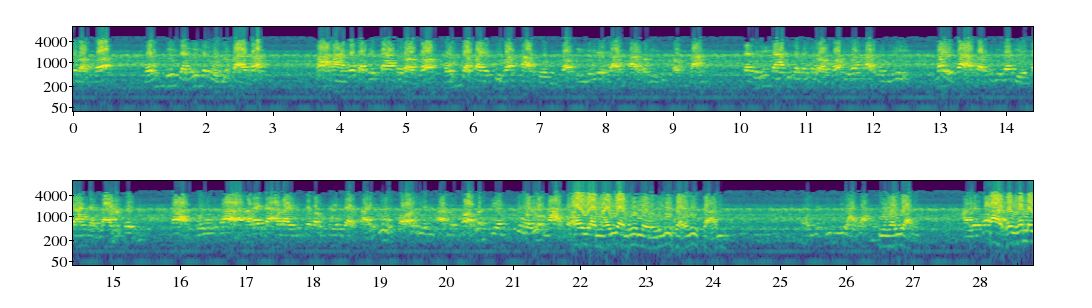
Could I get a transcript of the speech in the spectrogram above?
ตลอดเพราะ ผมคิดอย่างนี้จะถูกหรือเปล่าครับ ถ้าหากจะจะเป็นการตลอดเพราะผมจะไปที่วัดท่าคุณเพราะปีนี้ได้จ่ายค่าก็มีทุกสองครั้งแต่ทีนี้การที่จะเป็นตลอดเพราะที่วัดท่าคุณนี้ไม่ทราบว่าจะมีระเบียบการอย่างไรเช่นค่าครูค่าอะไรถ้าอะไรจะต้องเป็นแบบไหนลูกขอเรียนถามหลวงพ่อเพื่อเตรียมตัวล่วงหน้าก่อนเอาอย่างไหนอย่างที่หนึ่งที่สองที่สามผมจะมีหลายอย่างมีหลายอย่างอะไรก็ ถ้าคนเขาไม่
